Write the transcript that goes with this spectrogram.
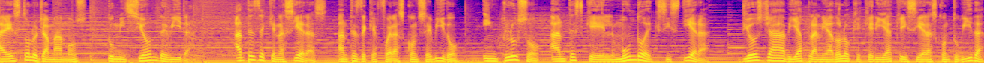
A esto lo llamamos tu misión de vida. Antes de que nacieras, antes de que fueras concebido, incluso antes que el mundo existiera, Dios ya había planeado lo que quería que hicieras con tu vida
